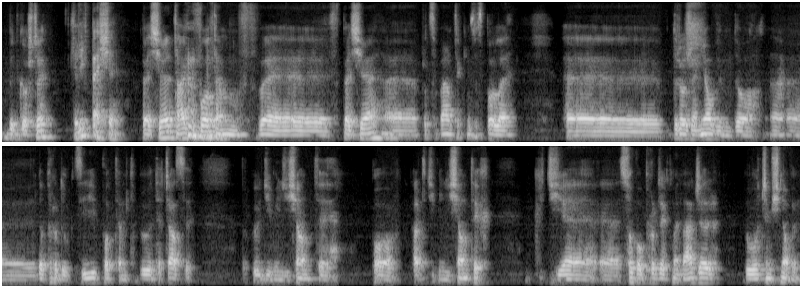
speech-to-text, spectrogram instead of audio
Bydgoszczy. Czyli w PESie. W PESie, tak. Potem w, w PESie e, pracowałem w takim zespole e, wdrożeniowym do, e, do produkcji. Potem to były te czasy, to były 90. po lat 90 gdzie e, słowo project manager było czymś nowym.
